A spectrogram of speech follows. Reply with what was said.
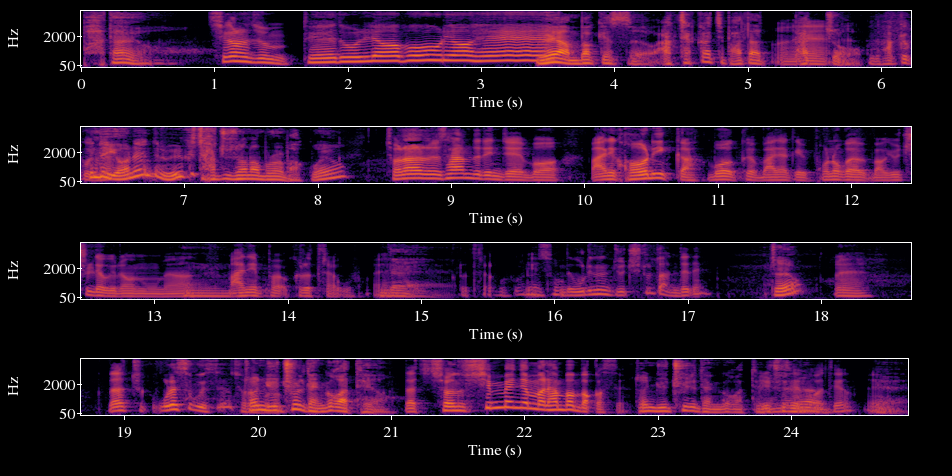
받아요 시간을 좀 되돌려보려 해. 왜 안 받겠어요 악착같이 받아 네, 받죠 근데. 근데 연예인들이 왜 이렇게 자주 전화번호를 바꿔요 전화를 사람들이 이제 뭐 많이 거니까 뭐 그 만약에 번호가 막 유출되고 이러면 많이 버- 그렇더라고. 예, 음. 네. 그렇더라고. 예, 그래서- 근데 우리는 유출도 안 되네. 저요 예. 나 주- 오래 쓰고 있어요. 전 전화번호. 유출된 것 같아요 나전 십몇 년 만에 한 번 바꿨어요. 전 유출이 된 것 같아요 유출된 것 왜냐면, 같아요. 예. 예.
